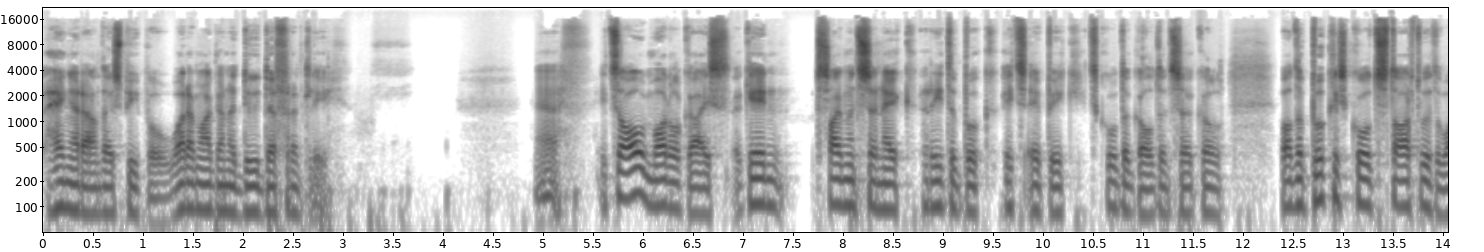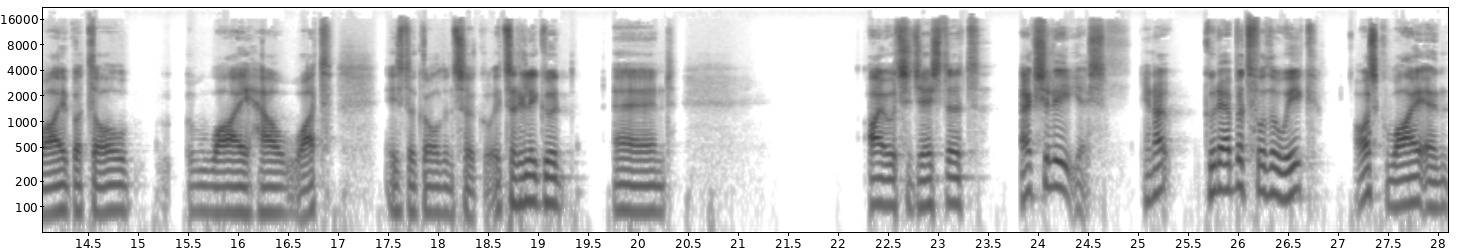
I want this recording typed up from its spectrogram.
hang around those people? What am I going to do differently? Yeah, it's all model, guys. Again, Simon Sinek, read the book. It's epic. It's called The Golden Circle. Well, the book is called Start with Why, but the whole why, how, what is the Golden Circle. It's really good and I would suggest that actually, yes, you know, good habit for the week. Ask why and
